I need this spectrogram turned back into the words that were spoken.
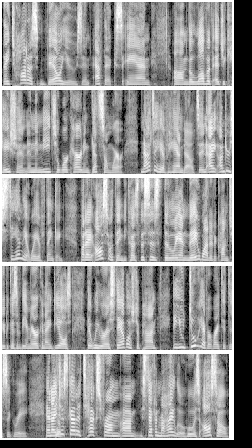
they taught us values and ethics and um, the love of education and the need to work hard and get somewhere, not to have handouts. And I understand that way of thinking. But I also think because this is the land they wanted to come to because of the American ideals that we were established upon, that you do have a right to disagree. And I Yep. just got a text from um, Stefan Mychajliw, who is also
